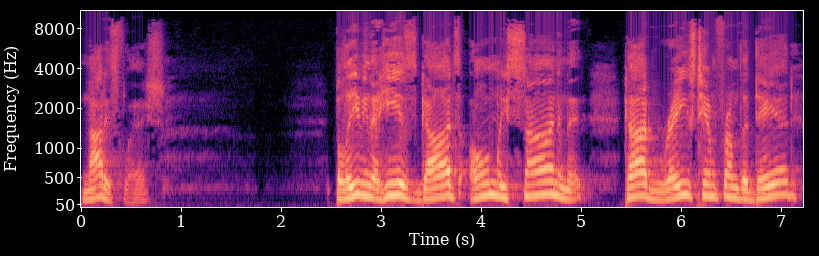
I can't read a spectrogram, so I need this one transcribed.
not his flesh believing that he is God's only son and that God raised him from the dead,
